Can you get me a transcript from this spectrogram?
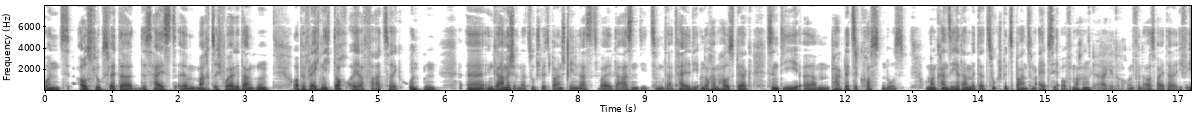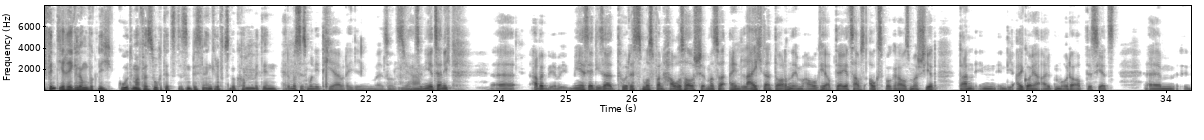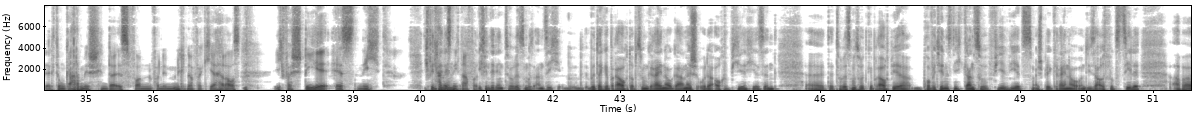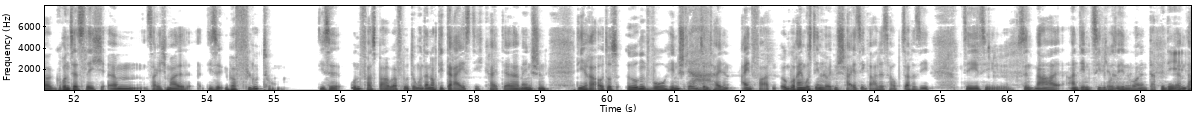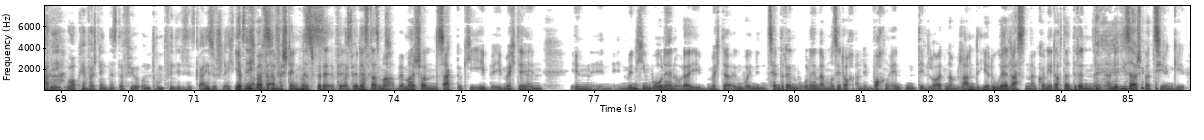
und Ausflugswetter. Das heißt, ähm, macht euch vorher Gedanken, ob ihr vielleicht nicht doch euer Fahrzeug unten äh, in Garmisch an der Zugspitzbahn stehen lasst, weil da sind die zum Teil die und auch am Hausberg sind die ähm, Parkplätze kostenlos und man kann sich ja dann mit der Zugspitzbahn zum Alpsee aufmachen. Ja, genau. Und von aus weiter. Ich, ich finde die Regelung wirklich gut. Man versucht jetzt das ein bisschen in den Griff zu bekommen mit den. Ja, du musst es monetär regeln, weil sonst ja. funktioniert es ja nicht. Äh, aber mir ist ja dieser Tourismus von Haus aus immer so ein leichter Dorn im Auge, ob der jetzt aus Augsburg rausmarschiert, dann in, in die Allgäuer Alpen oder ob das jetzt ähm, Richtung Garmisch hinter ist von, von dem Münchner Verkehr heraus. Ich verstehe es nicht. Ich finde den, nicht nachvollziehen. Ich finde den Tourismus an sich wird er gebraucht, ob es nun Greinau, Garmisch oder auch wir hier sind. Äh, der Tourismus wird gebraucht. Wir profitieren jetzt nicht ganz so viel wie jetzt zum Beispiel Greinau und diese Ausflugsziele. Aber grundsätzlich, ähm, sage ich mal, diese Überflutung diese unfassbare Überflutung und dann noch die Dreistigkeit der Menschen, die ihre Autos irgendwo hinstellen, ja. zum Teil in Einfahrten, irgendwo rein, wo es den Leuten scheißegal ist. Hauptsache, sie, sie, sie sind nahe an dem Ziel, wo ja, sie hinwollen. Da, bin ich, ähm, da habe ich überhaupt kein Verständnis dafür und darum finde ich das jetzt gar nicht so schlecht. Ich habe nicht mal Verständnis was, für, für, für das, dass man, wenn man schon sagt, okay, ich, ich möchte in in, in, in München wohnen oder ich möchte irgendwo in den Zentren wohnen, dann muss ich doch an den Wochenenden den Leuten am Land ihr Ruhe lassen. Dann kann ich doch da drin an der Isar spazieren gehen.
